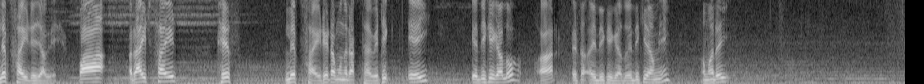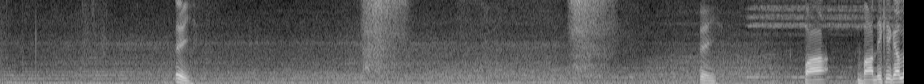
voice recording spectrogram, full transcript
লেফট সাইডে যাবে। পা right side face left side এটা মনে রাখতে হবে। ঠিক এই এদিকে গেল আর এটা এদিকে গেল। এদিকে আমি আমার এই এই পা বা দিকে গেল।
